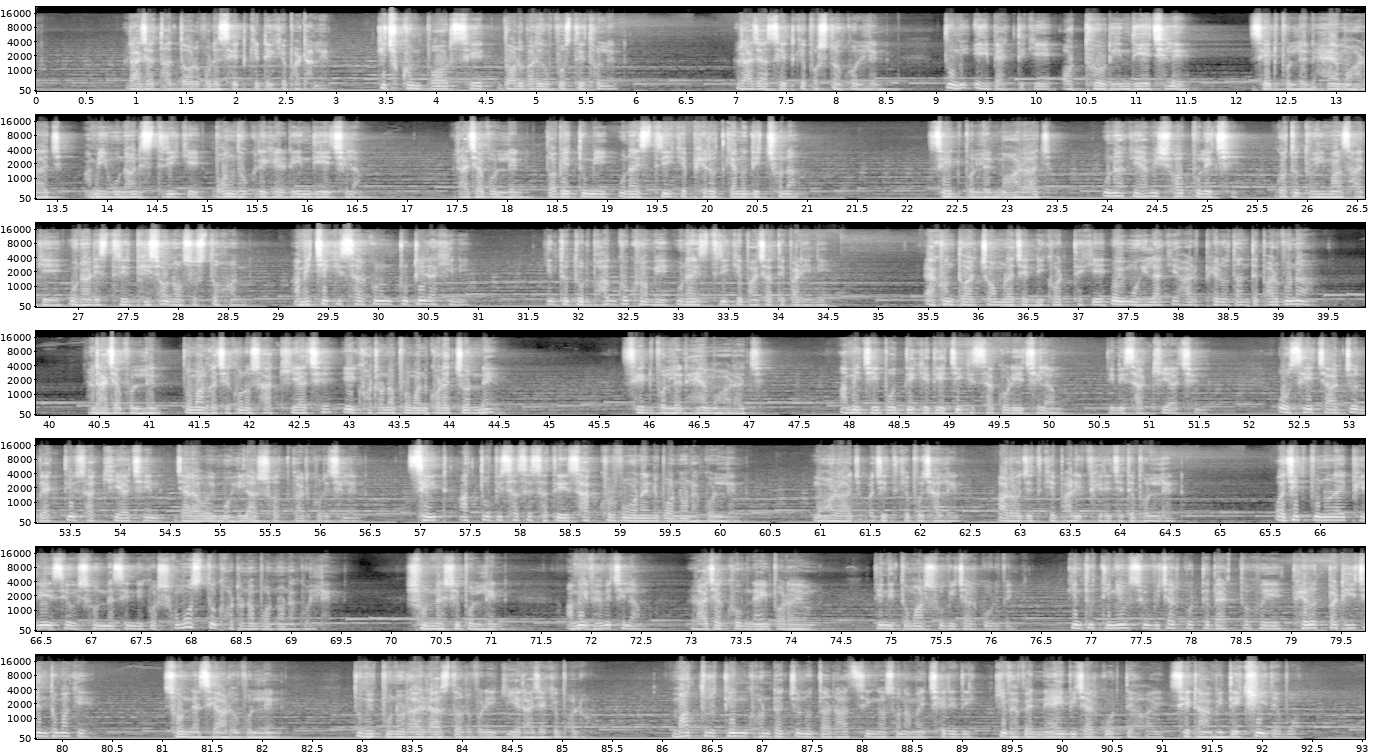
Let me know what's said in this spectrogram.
রাজা তার দরবারে শেঠকে ডেকে পাঠালেন। কিছুক্ষণ পর শেঠ দরবারে উপস্থিত হলেন। রাজা শেঠকে প্রশ্ন করলেন, তুমি এই ব্যক্তিকে অর্থ ঋণ দিয়েছিলে? শেঠ বললেন হ্যাঁ মহারাজ, আমি উনার স্ত্রীকে বন্ধক রেখে ঋণ দিয়েছিলাম। রাজা বললেন, তবে তুমি উনার স্ত্রীকে ফেরত কেন দিচ্ছ না? শেঠ বললেন, মহারাজ উনাকে আমি সব বলেছি। গত দুই মাস আগে উনার স্ত্রীর ভীষণ অসুস্থ হন। আমি চিকিৎসার কোনো ত্রুটি রাখিনি, কিন্তু দুর্ভাগ্যক্রমে উনার স্ত্রীকে বাঁচাতে পারিনি। এখন তো আর যমরাজের নিকট থেকে ওই মহিলাকে আর ফেরত আনতে পারব না। রাজা বললেন, তোমার কাছে কোনো সাক্ষী আছে এই ঘটনা প্রমাণ করার জন্যে? শেঠ বললেন হ্যাঁ মহারাজ, আমি যে বদ্যিকে দিয়ে চিকিৎসা করিয়েছিলাম, তিনি সাক্ষী আছেন। ও সেই চারজন ব্যক্তিও সাক্ষী আছেন যারা ওই মহিলার সৎকার করেছিলেন। শেঠ আত্মবিশ্বাসের সাথে স্বাক্ষর প্রমাণের বর্ণনা করলেন। মহারাজ অজিতকে বোঝালেন আর অজিতকে বাড়ি ফিরে যেতে বললেন। অজিত পুনরায় ফিরে এসে ওই সন্ন্যাসীর নিকট সমস্ত ঘটনা বর্ণনা করলেন। সন্ন্যাসী বললেন, আমি ভেবেছিলাম রাজা খুব ন্যায়পরায়ণ, তিনি তোমার সুবিচার করবেন, কিন্তু তিনিও সুবিচার করতে ব্যর্থ হয়ে ফেরত পাঠিয়েছেন তোমাকে। সন্ন্যাসী আরও বললেন, তুমি পুনরায় রাজ দরবারে গিয়ে রাজাকে বলো। মাত্র তিন ঘণ্টার জন্য তার রাজ সিংহাসন আমায় ছেড়ে দিক। কীভাবে ন্যায় বিচার করতে হয়, সেটা আমি দেখিয়ে দেব।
